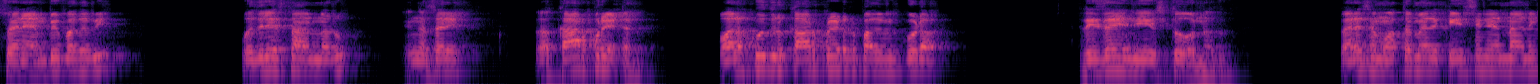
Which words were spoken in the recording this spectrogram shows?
సో ఆయన ఎంపీ పదవి వదిలేస్తా అన్నారు. ఇంకా సరే కార్పొరేటర్ వాళ్ళ కూతురు కార్పొరేటర్ పదవికి కూడా రిజైన్ చేస్తూ ఉన్నారు. వెరస మొత్తం మీద కేసీఆర్ నాని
